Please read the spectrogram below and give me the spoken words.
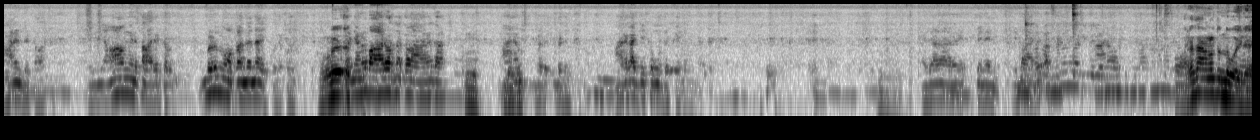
ആനുണ്ട് കേട്ടോ ഞാൻ അങ്ങനെ താരട്ടോ ഇവിടെ നോക്കാൻ തന്നെ ആയിക്കൂല ഞങ്ങൾ ഞങ്ങൾ ബാലോർന്നൊക്കെ ആനതാ. ആന ഇവിടെ ഇവിടെ ആന കജ്ജിക്കും കൊണ്ടിരിക്കുന്നു പിന്നെ ഈ ബാല പല സാധനങ്ങൾ തിന്നു പോയില്ലേ?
